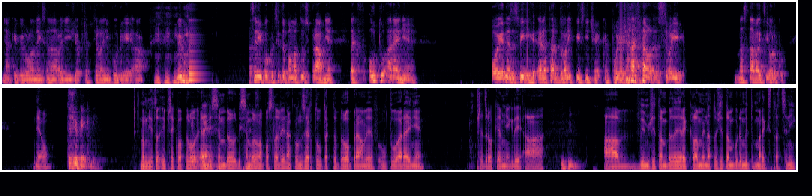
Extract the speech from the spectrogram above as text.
nějaký vyvolený se narodí, že jo, převtělení Budhy a mimochodem, pokud si to pamatuju správně, tak v O2 aréně o jedné ze svých retardovaných písniček požádal svoji nastávající orku. Jo. Což je pěkný. No mě to i překvapilo, já, když jsem byl, když jsem byl naposledy na koncertu, tak to bylo právě v O2 aréně před rokem někdy a, mm-hmm. A vím, že tam byly reklamy na to, že tam bude mít Marek ztracený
